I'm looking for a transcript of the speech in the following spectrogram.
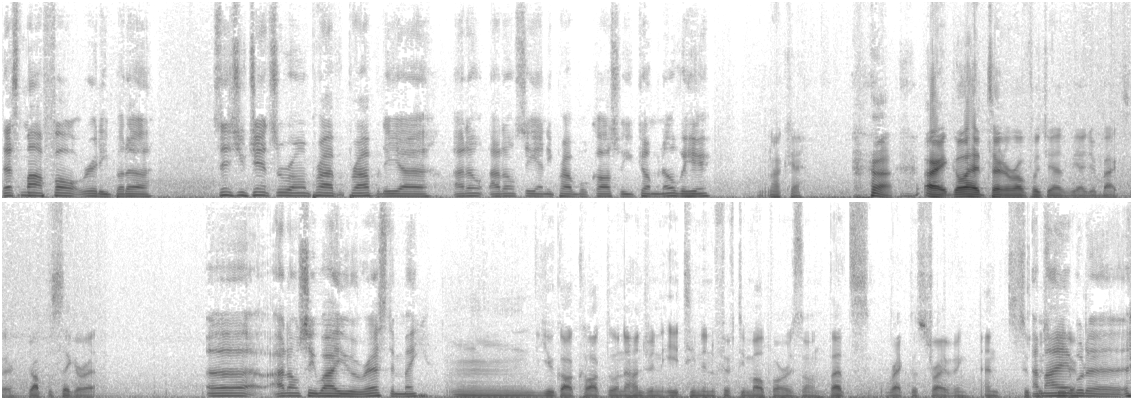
That's my fault, really. But uh, since you gents are on private property, uh, I don't I don't see any probable cause for you coming over here. Okay. All right, go ahead, turn around, put your hands behind your back, sir. Drop the cigarette. Uh, I don't see why you arrested me. Mm, you got clocked doing 118 in a 50 mile per hour zone. That's reckless driving and super Am speeder. I able to?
